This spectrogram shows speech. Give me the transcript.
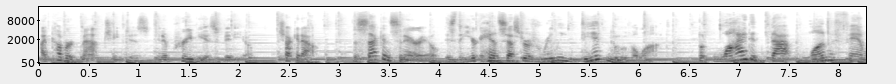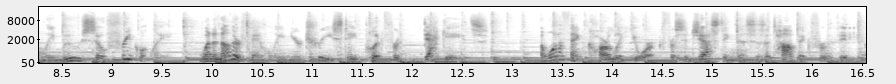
I covered map changes in a previous video. Check it out. The second scenario is that your ancestors really did move a lot. But why did that one family move so frequently when another family in your tree stayed put for decades? I want to thank Carla York for suggesting this as a topic for a video.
